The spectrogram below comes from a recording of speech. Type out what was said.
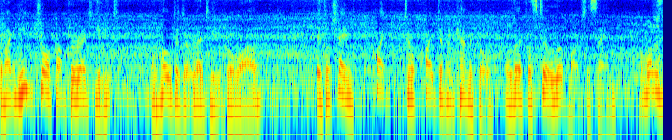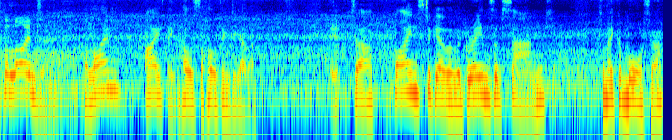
If I can heat chalk up to red heat and hold it at red heat for a while, it'll change quite to a quite different chemical, although it'll still look much the same. And what does the lime do? The lime, I think, holds the whole thing together. It uh, binds together the grains of sand to make a mortar,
